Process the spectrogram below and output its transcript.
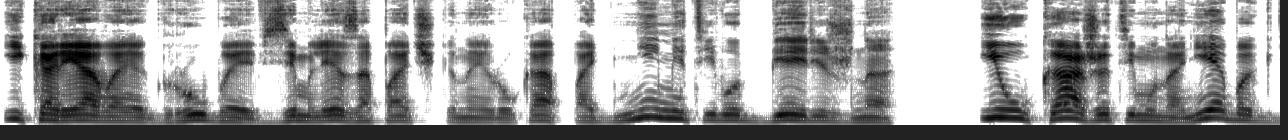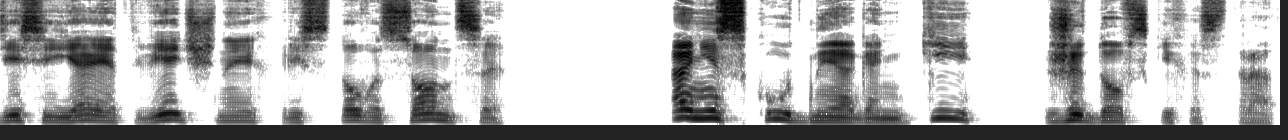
И корявая, грубая, в земле запачканная рука поднимет его бережно и укажет ему на небо, где сияет вечное Христово солнце, а не скудные огоньки жидовских эстрад.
